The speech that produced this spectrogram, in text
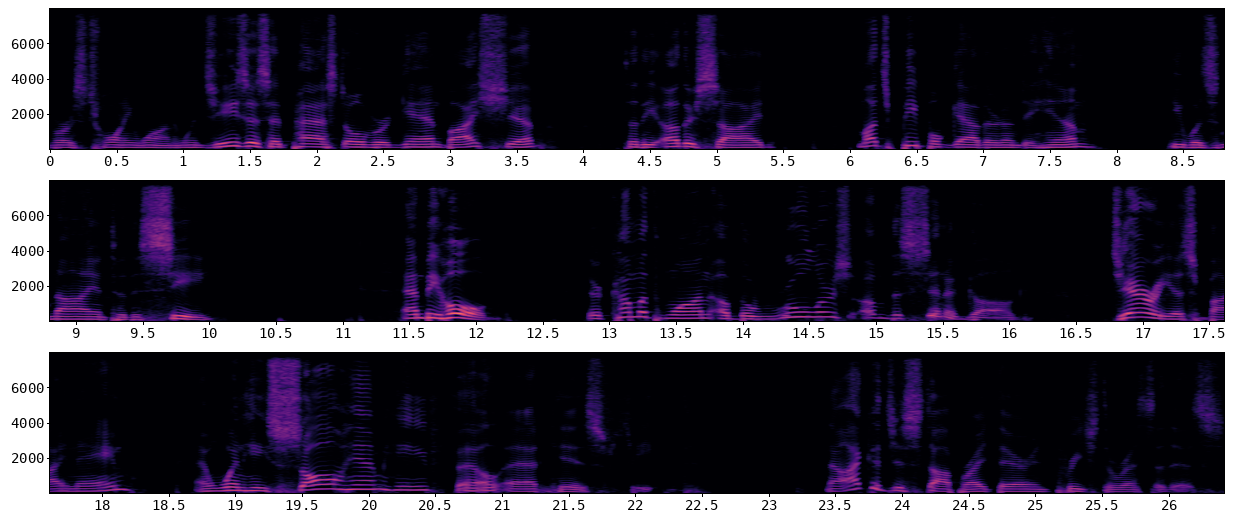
verse 21. When Jesus had passed over again by ship to the other side, much people gathered unto him. He was nigh unto the sea. And behold, there cometh one of the rulers of the synagogue, Jairus by name, and when he saw him, he fell at his feet. Now, I could just stop right there and preach the rest of this.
